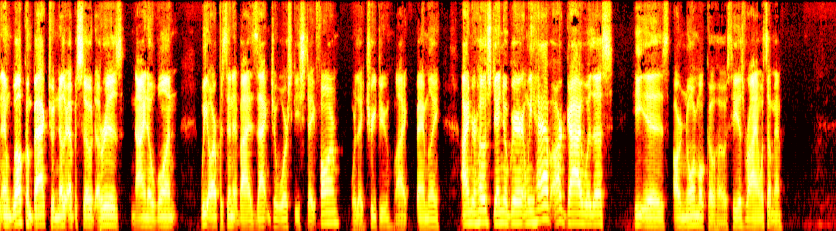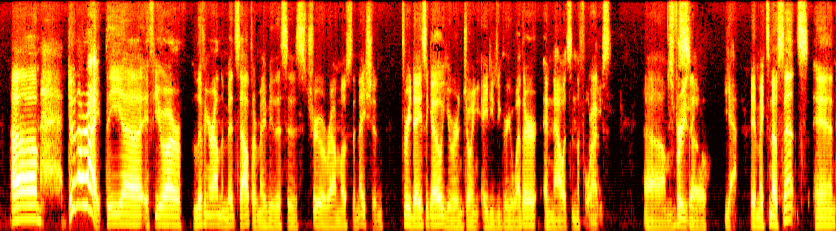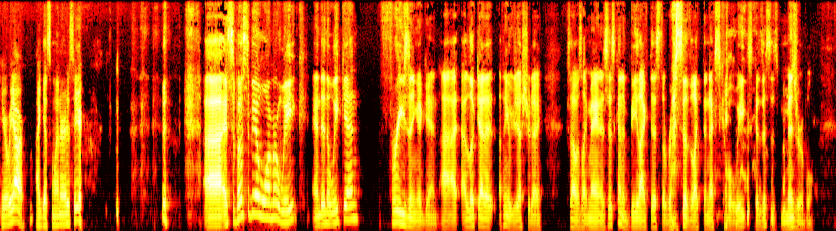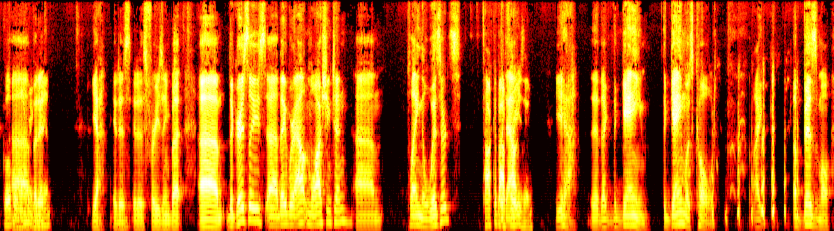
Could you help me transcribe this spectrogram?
and welcome back to another episode of Grizz 901. We are presented by Zach Jaworski State Farm, where they treat you like family. I'm your host, Daniel Greer, and we have our guy with us. He is our normal co-host. He is Ryan. What's up, man? Um, doing all right. The uh, if you are living around the mid South, or maybe this is true around most of the nation, three days ago you were enjoying 80 degree weather, and now it's in the 40s. Um, It's freezing. So yeah, it makes no sense, and here we are. I guess winter is here. Uh, it's supposed to be a warmer week, and then the weekend freezing again. I, I looked at it. I think it was yesterday because I was like, "Man, is this going to be like this the rest of like the next couple weeks? Because this is miserable." Global Uh, but it- man. Yeah, it is. It is freezing. But um, the Grizzlies, uh, they were out in Washington um, playing the Wizards. Talk about without- freezing. Yeah, the, the the game. The game was cold, like abysmal.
